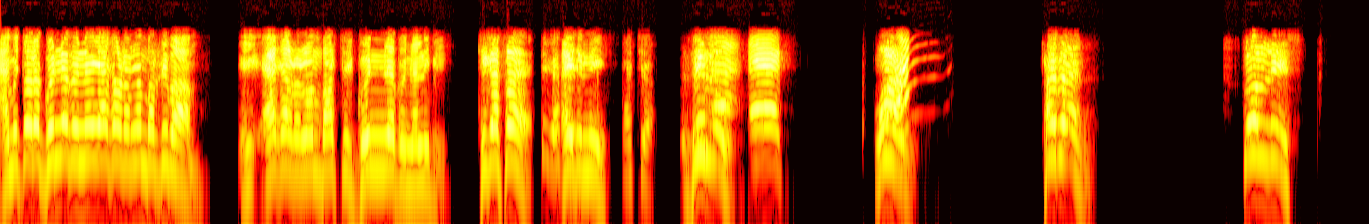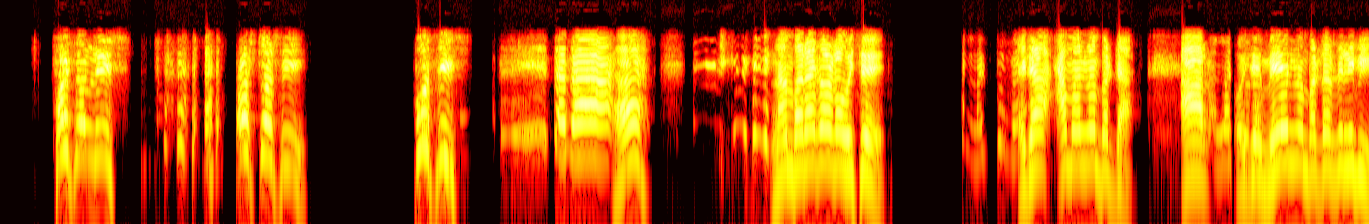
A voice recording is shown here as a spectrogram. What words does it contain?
আমি তোর গণ্য গণ্য এগারোটা নাম্বার দিবাম। এই এগারোটা নাম্বার তুই গণ্য গণ্য নিবি। ঠিক আছে? এই যে নি আচ্ছা। জিরো এক ওয়ান সেভেন চল্লিশ ছয়চল্লিশ অষ্টআশি পঁচিশ। চাচা হ্যাঁ? নাম্বার এগারোটা হয়েছে এটা আমার নাম্বারটা। আর ওই যে মেয়ের নাম্বারটা যে নিবি?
